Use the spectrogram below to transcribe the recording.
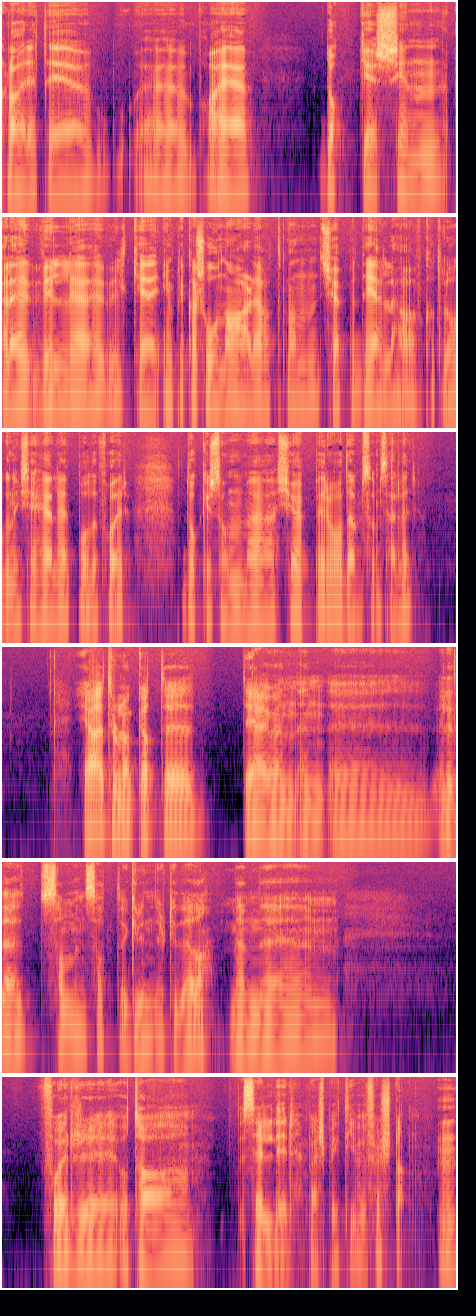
klarhet i eh, hva er deres sin Eller vil, eh, hvilke implikasjoner har det at man kjøper deler av katalogen, og ikke hele, både for dere som eh, kjøper og dem som selger? Ja, jeg tror nok at eh, det er jo en, en uh, Eller det er sammensatte grunner til det, da. Men uh, for uh, å ta selgerperspektivet først, da, Mm.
